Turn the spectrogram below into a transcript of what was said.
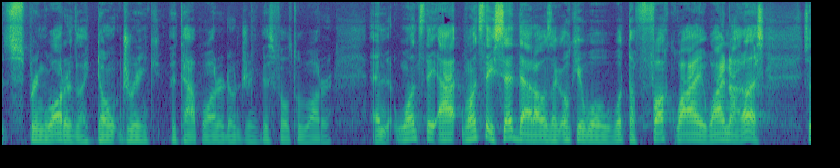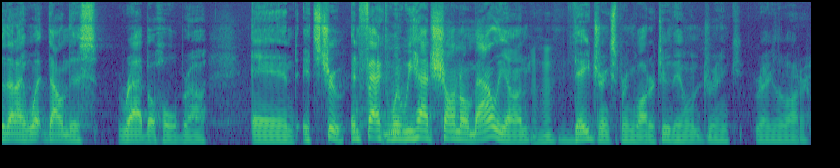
spring water. Like, don't drink the tap water. Don't drink this filtered water. And once they once they said that, I was like, okay, well, what the fuck? Why why not us? So then I went down this rabbit hole, bro. And it's true. In fact, when we had Sean O'Malley on, Mm-hmm. they drink spring water too. They don't drink regular water.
